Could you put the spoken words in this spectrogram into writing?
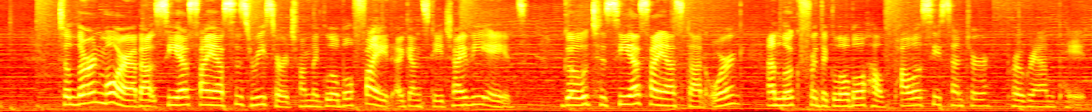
To learn more about CSIS's research on the global fight against HIV/AIDS, go to csis.org and look for the Global Health Policy Center program page.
